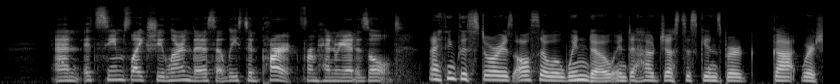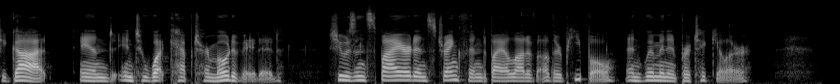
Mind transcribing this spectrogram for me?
And it seems like she learned this, at least in part, from Henrietta Szold. I think this story is also a window into how Justice Ginsburg got where she got and into what kept her motivated. She was inspired and strengthened by a lot of other people, and women in particular.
